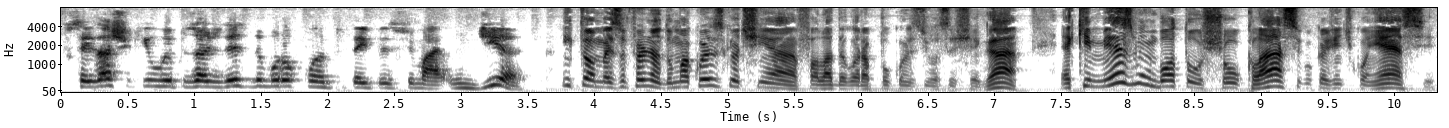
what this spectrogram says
Vocês acham que o episódio desse demorou quanto tempo para filmar? Um dia? Então, mas o Fernando, uma coisa que eu tinha falado agora há pouco antes de você chegar é que mesmo um bottle show clássico que a gente conhece,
